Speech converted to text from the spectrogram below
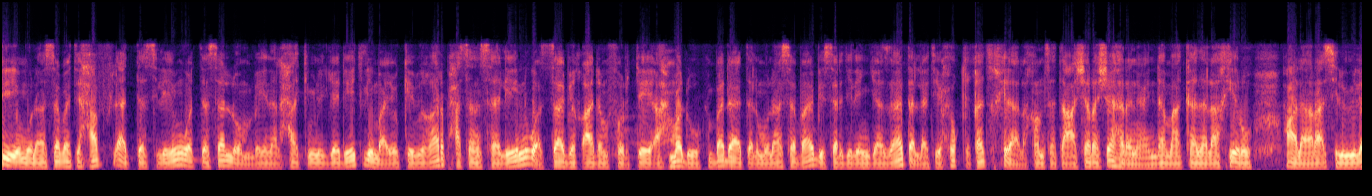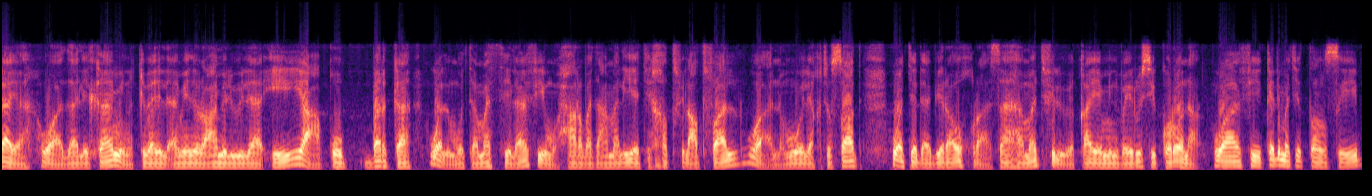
في مناسبة حفل التسليم والتسلم بين الحاكم الجديد لما يوكي بغرب حسن سالين والسابق آدم فورتي أحمد. بدأت المناسبة بسرد الإنجازات التي حققت خلال 15 شهرا عندما كان الأخير على رأس الولاية وذلك من قبل الأمين العام الولائي يعقوب بركة والمتمثلة في محاربة عملية خطف الأطفال ونمو الاقتصاد وتدابير أخرى ساهمت في الوقاية من فيروس كورونا. وفي كلمة التنصيب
